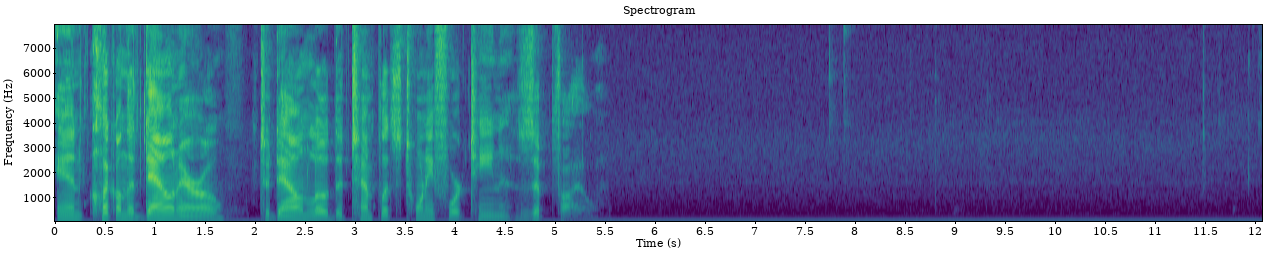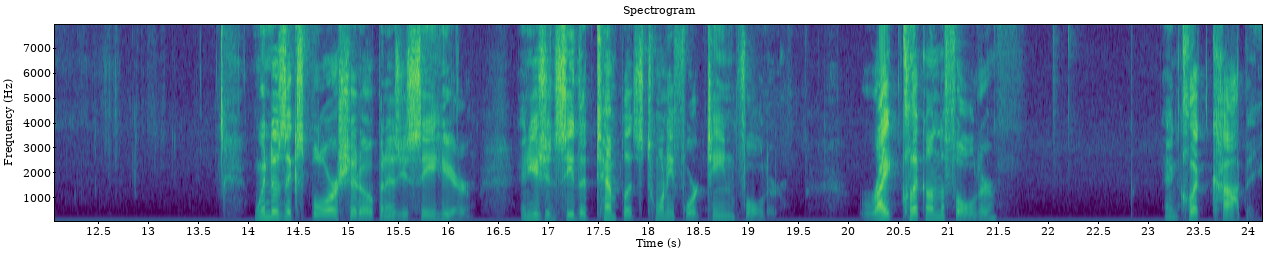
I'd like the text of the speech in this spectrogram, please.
and click on the down arrow to download the Templates 2014 zip file. Windows Explorer should open as you see here and you should see the Templates 2014 folder. Right click on the folder and click copy.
